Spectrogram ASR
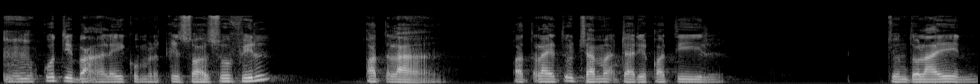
Kutiba alaikum al-qisasu fil qatla. Qatla itu jamak dari qatil. Contoh lain,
